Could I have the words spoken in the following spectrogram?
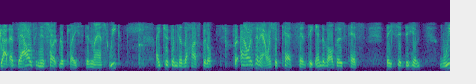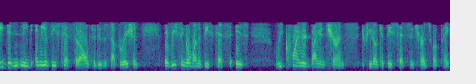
got a valve in his heart replaced, and last week I took him to the hospital for hours and hours of tests. And at the end of all those tests, they said to him, "We didn't need any of these tests at all to do this operation. Every single one of these tests is required by insurance. If you don't get these tests, insurance won't pay."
